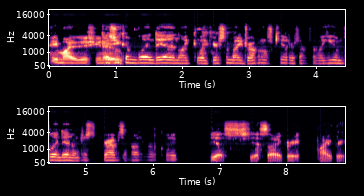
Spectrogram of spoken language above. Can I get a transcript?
he might have just you know because you can blend in like like you're somebody dropping off a kid or something. Like you can blend in and just grab somebody real quick. Yes, yes, I agree. I agree.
